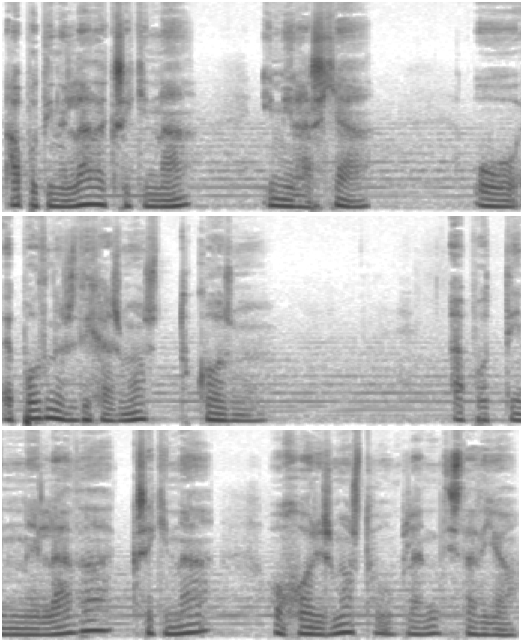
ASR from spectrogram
από την Ελλάδα ξεκινά η μοιρασιά ο επώδυνος διχασμός του κόσμου. Από την Ελλάδα ξεκινά ο χωρισμός του πλανήτη στα δυο.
